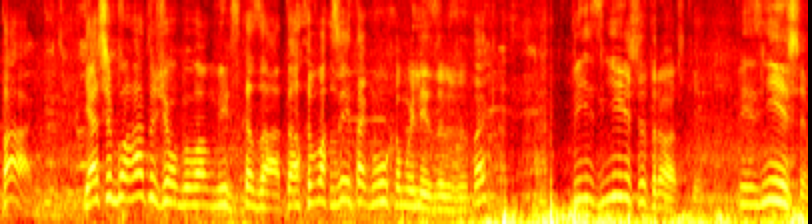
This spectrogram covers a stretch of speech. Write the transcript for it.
Так. Я ще багато чого би вам міг сказати, але у вас і так вухами лізе вже, так? Пізніше трошки. Пізніше.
